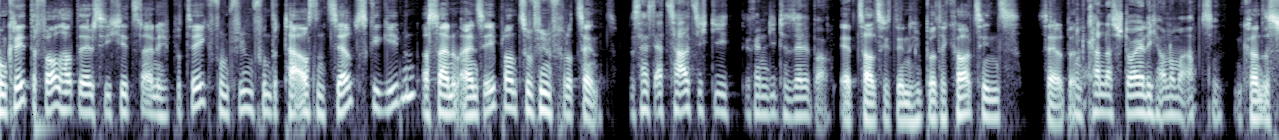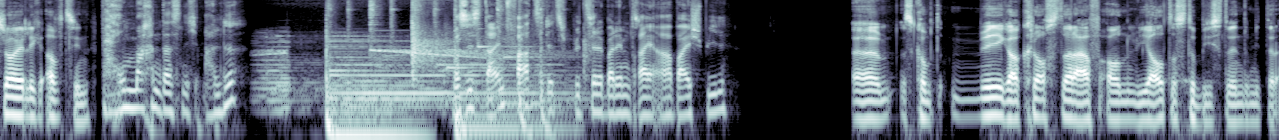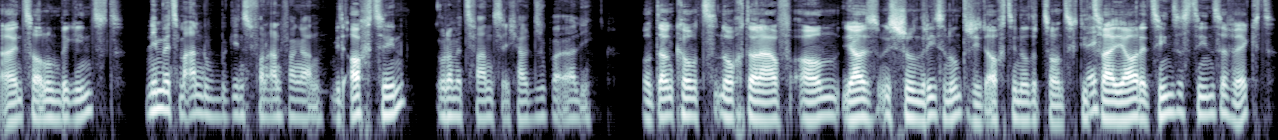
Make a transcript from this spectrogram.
konkreter Fall hat er sich jetzt eine Hypothek von 500.000 selbst gegeben, aus seinem 1E-Plan zu 5%. Das heißt, er zahlt sich die Rendite selber Er zahlt sich den Hypothekarzins selber und kann das steuerlich auch nochmal abziehen. und kann das steuerlich abziehen. Warum machen das nicht alle? Was ist dein Fazit jetzt speziell bei dem 3a-Beispiel? Ähm, es kommt mega krass darauf an, wie alt das du bist, wenn du mit der Einzahlung beginnst. Nehmen wir jetzt mal an, du beginnst von Anfang an Mit 18 oder mit 20, halt super early. Und dann kommt es noch darauf an, ja, es ist schon ein Riesenunterschied, 18 oder 20. Die Echt? zwei Jahre Zinseszinseffekt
